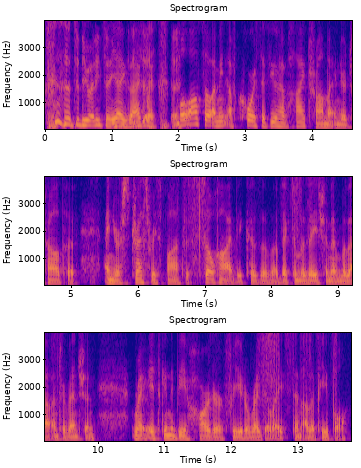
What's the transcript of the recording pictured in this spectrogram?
to do anything. Yeah, exactly. well, also, I mean, of course, if you have high trauma in your childhood and your stress response is so high because of a victimization and without intervention, right, it's going to be harder for you to regulate than other people.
